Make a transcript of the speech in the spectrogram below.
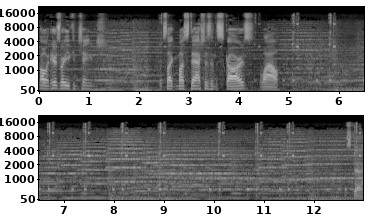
Oh, and here's where you can change. Looks like mustaches and scars. Wow. This guy.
